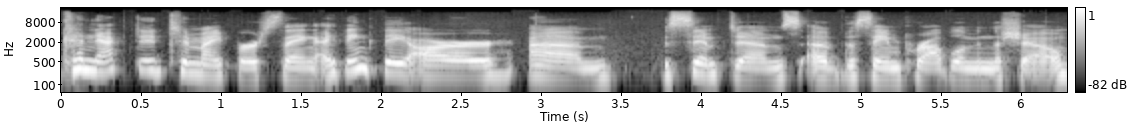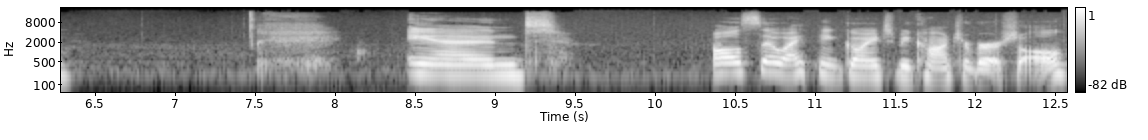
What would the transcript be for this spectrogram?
connected to my first thing. I think they are um, symptoms of the same problem in the show. And also, I think going to be controversial.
